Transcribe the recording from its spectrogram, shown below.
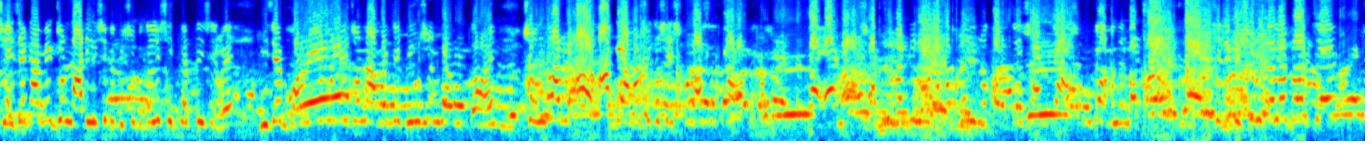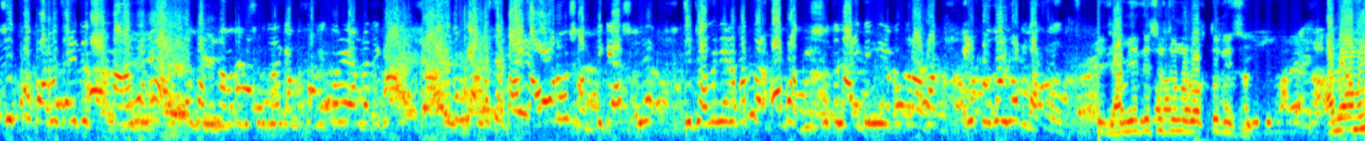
সেই জায়গায় আমি একজন নারী হিসেবে, বিশ্ববিদ্যালয়ের শিক্ষার্থী হিসেবে নিজের ভরণ পোষণের জন্য আমার যে টিউশনটা করতে হয়, সন্ধ্যার আগে আমার সেটা শেষ করে আসাতে সবসময় একটা নিরাপত্তাহীনতার আমাদের বাচ্চারা সেটা শিক্ষক কর্মচারীদের জন্য নানা ধরনের আলোচনা আমাদের বিশ্ববিদ্যালয় ক্যাম্পাসের ভিতরে আমরা দেখেছি। এরকম ক্যাম্পাসের বাইরে সব দিকে আসলে যে জননিরাপত্তার অভাব, বিশেষত নারীদের নিরাপত্তার অভাব, এটা প্রবলভাবে দেখা যাচ্ছে। আমি দেশের জন্য রক্ত দিয়েছি। আমি আমি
